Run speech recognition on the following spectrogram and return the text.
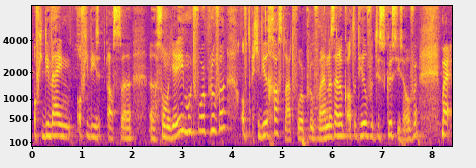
of je die wijn of je die als eh, sommelier moet voorproeven. Of dat je die de gast laat voorproeven. En er zijn ook altijd heel veel discussies over. Maar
